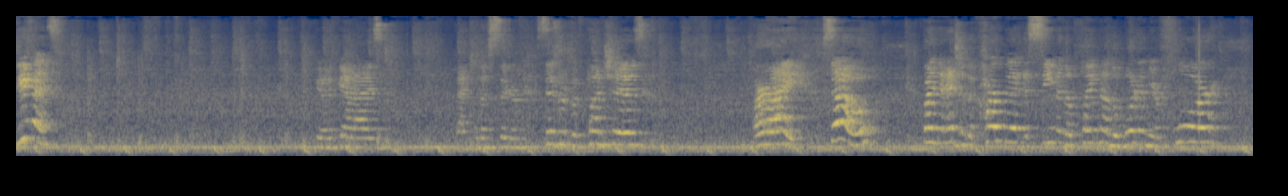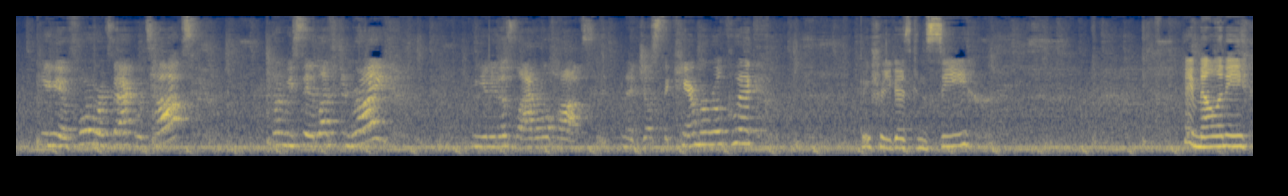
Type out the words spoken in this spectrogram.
Defense. Good, guys. Back to the scissors, with punches. All right, so find the edge of the carpet, a seam in the plank on the wood on your floor. Give me a forwards, backwards hops. Let me say left and right. Give me those lateral hops. I'm gonna adjust the camera real quick. Make sure you guys can see. Hey, Melanie.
